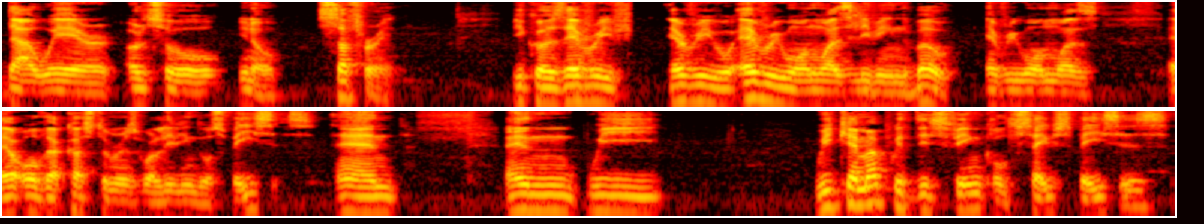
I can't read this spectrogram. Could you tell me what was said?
that were also, you know, suffering because every every everyone was leaving the boat. Everyone was all their customers were leaving those spaces, and and we we came up with this thing called safe spaces,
